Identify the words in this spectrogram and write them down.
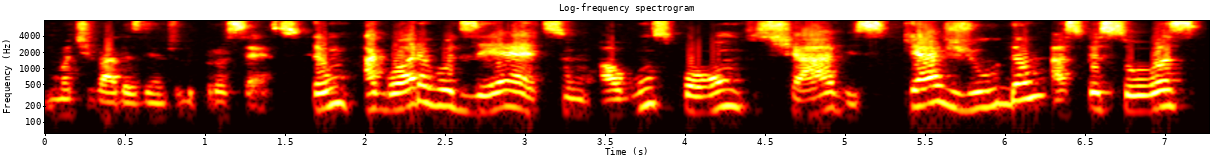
motivadas dentro do processo. Então, agora eu vou dizer, Edson, alguns pontos chaves que ajudam as pessoas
